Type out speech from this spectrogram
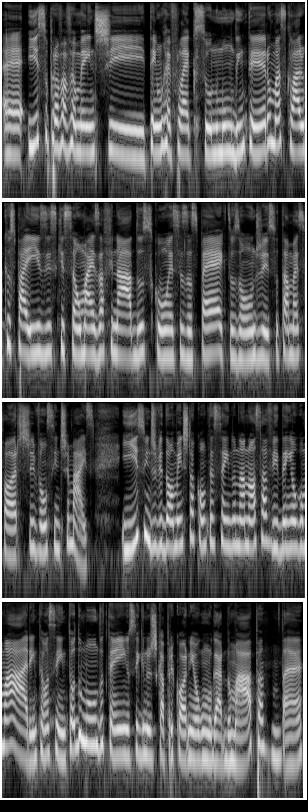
É, isso provavelmente tem um reflexo no mundo inteiro, mas claro que os países que são mais afinados com esses aspectos, onde isso está mais forte, vão sentir mais. E isso individualmente está acontecendo na nossa vida em alguma área. Então, assim, todo mundo tem o signo de Capricórnio em algum lugar do mapa, né?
